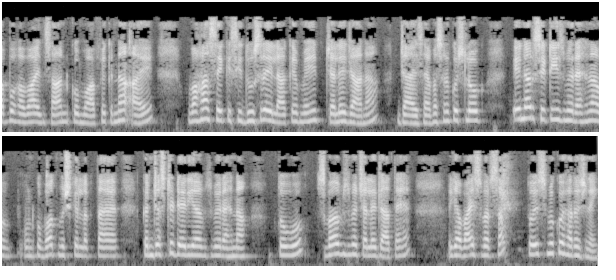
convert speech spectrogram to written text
آب و ہوا انسان کو موافق نہ آئے وہاں سے کسی دوسرے علاقے میں چلے جانا جائز ہے مثلاً کچھ لوگ انر سٹیز میں رہنا ان کو بہت مشکل لگتا ہے کنجسٹڈ ایریا میں رہنا تو وہ سبربز میں چلے جاتے ہیں یا وائس ورسا تو اس میں کوئی حرج نہیں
